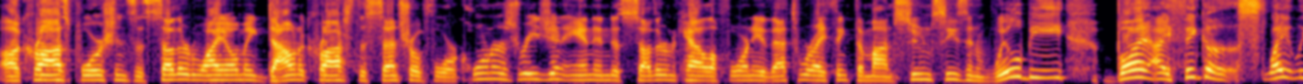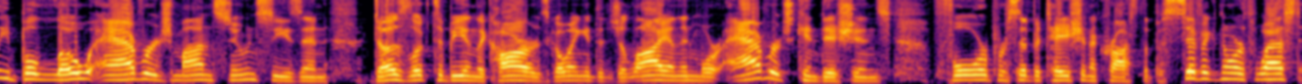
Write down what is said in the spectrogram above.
across portions of southern Wyoming, down across the central Four Corners region, and into southern California. That's where I think the monsoon season will be, but I think a slightly below average monsoon season does look to be in the cards going into July, and then more average conditions for precipitation across the Pacific Northwest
